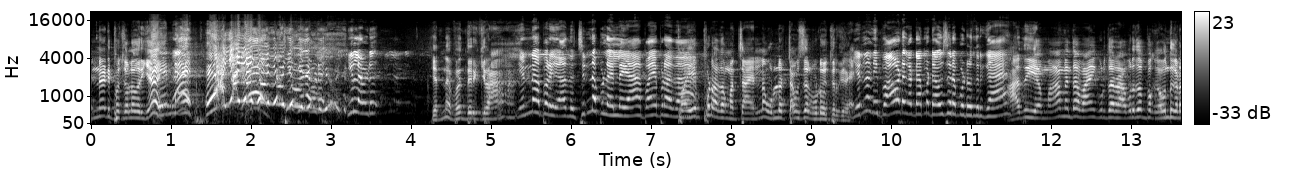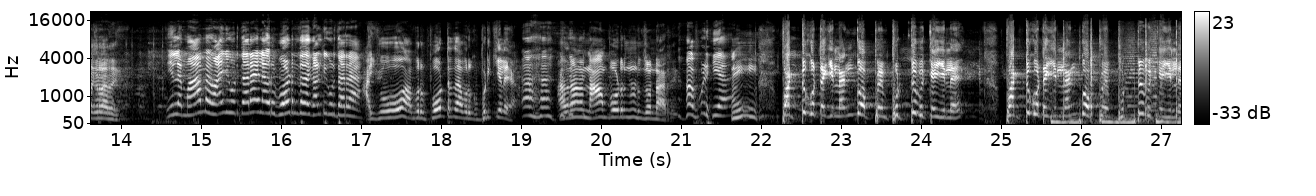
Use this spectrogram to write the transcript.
என்னடி இப்ப சொல்ல வரீங்க என்ன. இல்ல விடு என்ன இப்ப தெரிக்கிறான் என்ன அப்புறம் அந்த சின்ன பிள்ளை இல்லையா பயப்படாத பயப்படாத மச்சான் எல்லாம் உள்ள டவுசர் போட்டு வச்சிருக்கேன் என்ன நீ பாவாடை கட்டாம டவுசரை போட்டு வந்திருக்க அது என் மாமன் தான் வாங்கி கொடுத்தாரு அவரு தான் இப்ப கவுந்து கிடக்குறாரு இல்ல மாமன் வாங்கி கொடுத்தாரா இல்ல அவர் போட்டிருந்ததை கழட்டி கொடுத்தாரா ஐயோ அவர் போட்டது அவருக்கு பிடிக்கலையா. அதனால நான் போடணும்னு சொன்னாரு அப்படியா ம், பட்டுக்கொட்டைக்கு லங்கொப்பேன் புட்டு விக்கையில் பட்டுக்கொட்டைக்கு லங்கொப்பேன் புட்டு விக்கையில்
